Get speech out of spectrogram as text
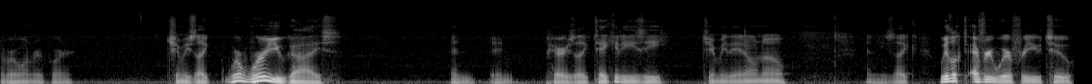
Number One Reporter. Jimmy's like, Where were you guys? And and Perry's like, Take it easy. Jimmy, they don't know. And he's like, "We looked everywhere for you too.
